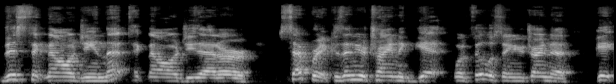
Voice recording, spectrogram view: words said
this technology and that technology that are separate. Because then you're trying to get what Phil was saying. You're trying to get.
